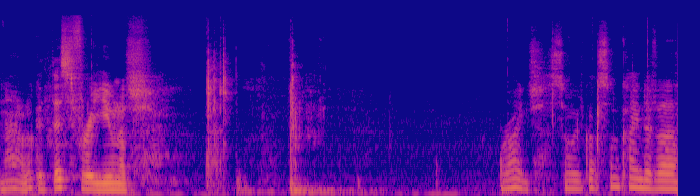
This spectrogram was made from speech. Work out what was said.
Now look at this for a unit. Right, so we've got some kind of a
